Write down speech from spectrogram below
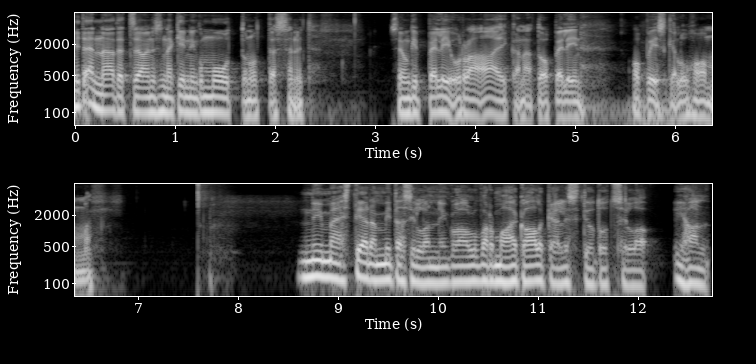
Miten näet, että se on ensinnäkin niin kuin muuttunut tässä nyt? Se onkin peliura aikana tuo pelin opiskeluhomma. Niin mä en tiedä, mitä silloin niin on ollut varmaan aika alkeelliset jutut silloin ihan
